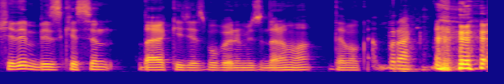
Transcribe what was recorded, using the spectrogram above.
bir şey diyeyim? Biz kesin dayak yiyeceğiz bu bölüm yüzünden ama demokrasi. Ya Bırak.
